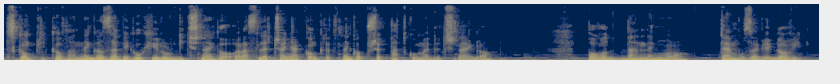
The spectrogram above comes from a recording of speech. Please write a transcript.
skomplikowanego zabiegu chirurgicznego oraz leczenia konkretnego przypadku medycznego poddanego temu zabiegowi.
